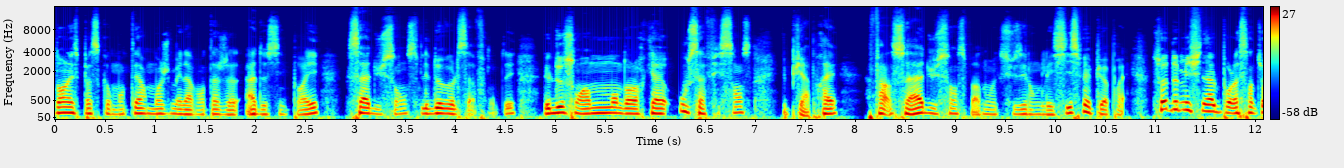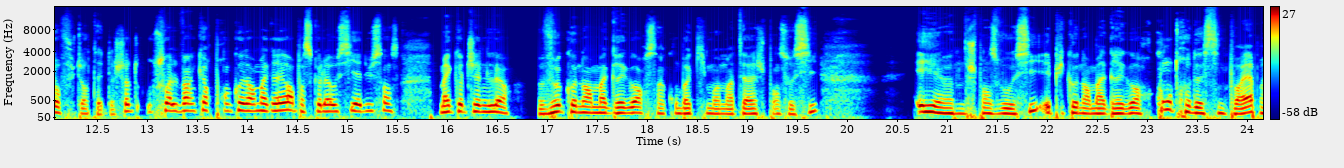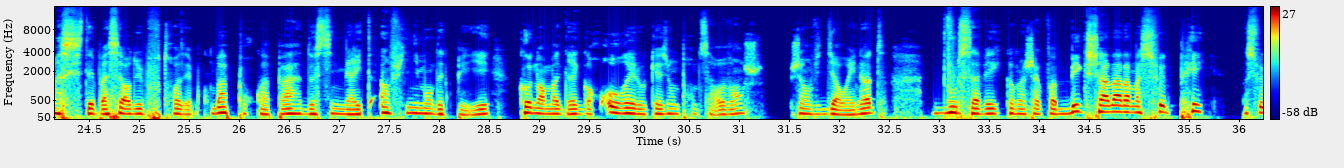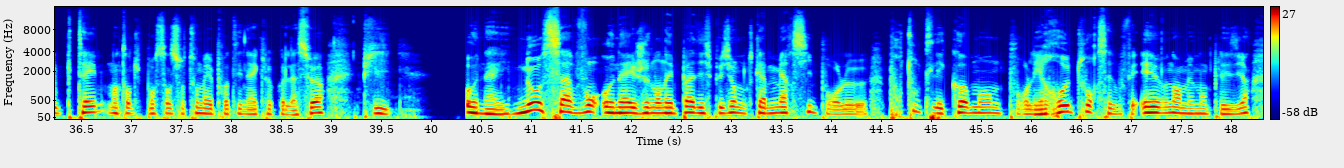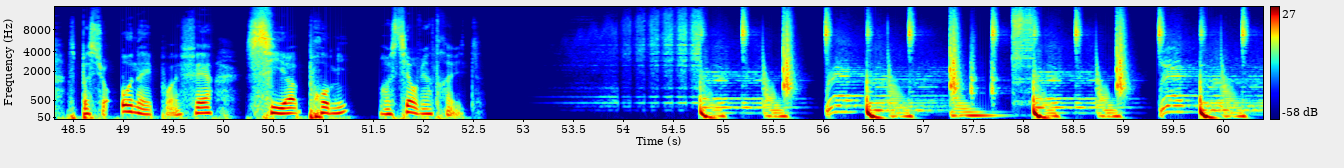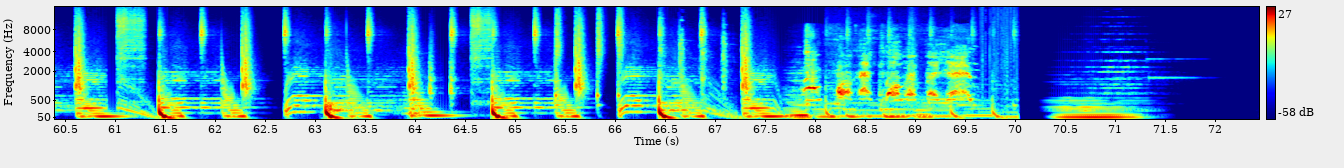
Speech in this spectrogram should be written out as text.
dans l'espace commentaire, moi je mets l'avantage à Dustin Poirier, ça a du sens, les deux veulent s'affronter, les deux sont à un moment dans leur carrière où ça fait sens, et puis après, enfin ça a du sens, pardon, excusez l'anglicisme, et puis après, soit demi-finale pour la ceinture future title shot, ou soit le vainqueur prend Conor McGregor, parce que là aussi il y a du sens. Michael Chandler veut Conor McGregor, c'est un combat qui moi m'intéresse, je pense aussi. Et euh, je pense vous aussi. Et puis Conor McGregor contre Dustin Poirier, parce qu'il s'était passé hors du troisième combat, pourquoi pas? Dustin mérite infiniment d'être payé. Conor McGregor aurait l'occasion de prendre sa revanche. J'ai envie de dire why not? Vous le savez, comme à chaque fois, big shout out à ma P, ma Pain, moins 38% sur tous mes protéines avec le code de la sueur? Puis Onai. Nous savons Onai, je n'en ai pas à disposition, en tout cas merci pour le pour toutes les commandes, pour les retours, ça nous fait énormément plaisir. C'est pas sur onai.fr. Si promis, Rusty revient très vite.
